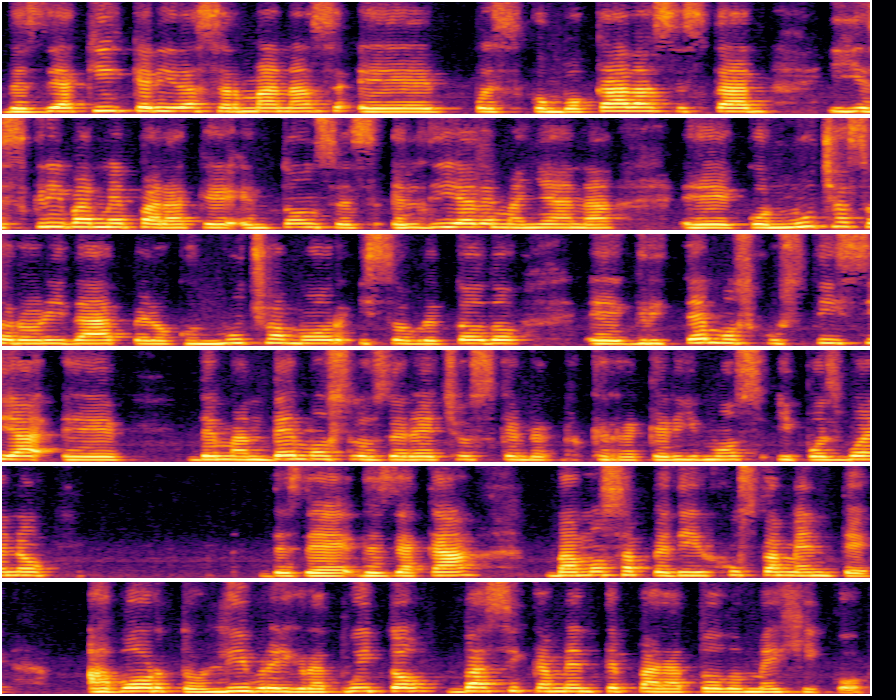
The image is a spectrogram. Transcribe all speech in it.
Desde aquí, queridas hermanas, eh, pues convocadas están y escríbanme para que entonces el día de mañana, eh, con mucha sororidad, pero con mucho amor y sobre todo, gritemos justicia, demandemos los derechos que, que requerimos y pues bueno, desde, desde acá vamos a pedir justamente aborto libre y gratuito básicamente para todo México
